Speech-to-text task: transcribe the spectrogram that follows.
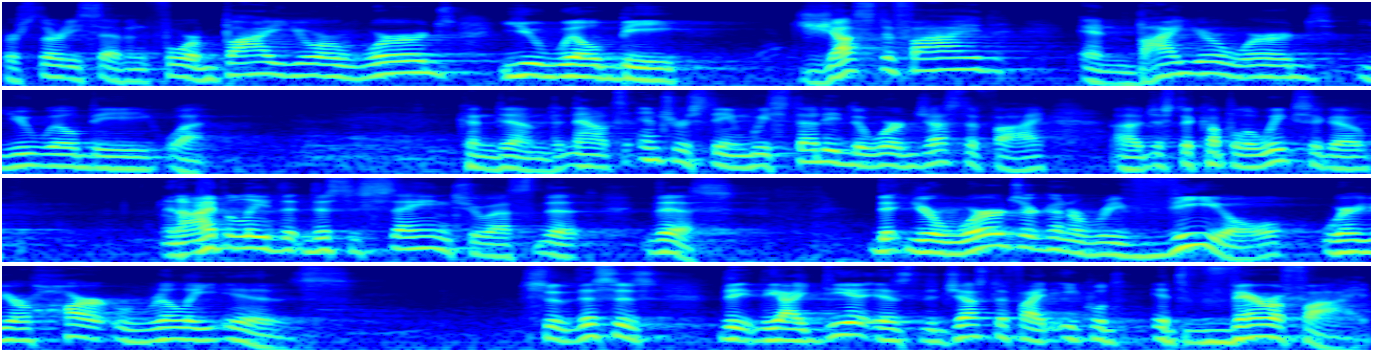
Verse 37 For by your words you will be justified, and by your words you will be what? Condemned. Now it's interesting. We studied the word justify uh, just a couple of weeks ago, and I believe that this is saying to us that this that your words are going to reveal where your heart really is. So this is the, the idea is the justified equals it's verified.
